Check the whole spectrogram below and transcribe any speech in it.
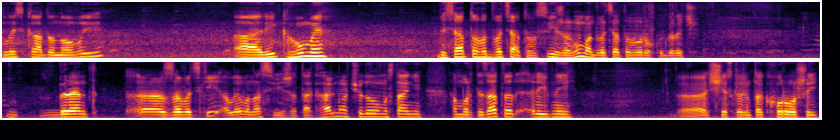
близька до нової. А рік гуми 10-20, свіжа гума 20-го року, до речі. Бренд е, заводський, але вона свіжа. Так, гальма в чудовому стані, амортизатор рідний. Е, ще, скажімо так, хороший.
